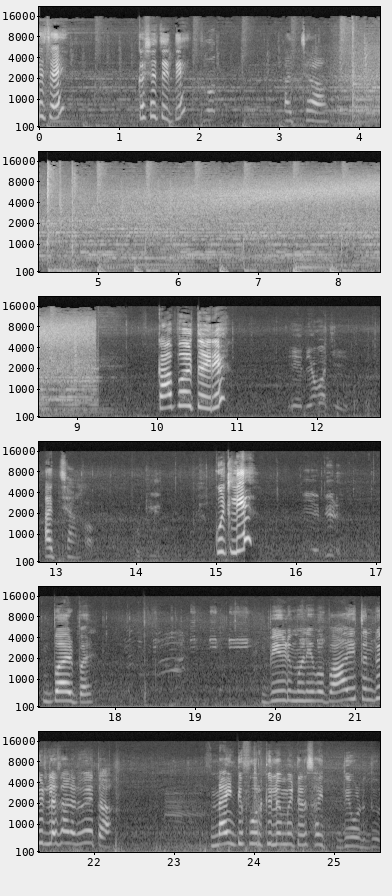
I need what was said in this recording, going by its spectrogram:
कशाच आहे? कशाच आहे ते? अच्छा. का पळतोय रे? देवाची. अच्छा. कुठली? बर बर. बीड म्हणे बाबा इथून बीडला जाणार होय आता. नाईन्टी फोर किलोमीटर आहेत एवढं दूर.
